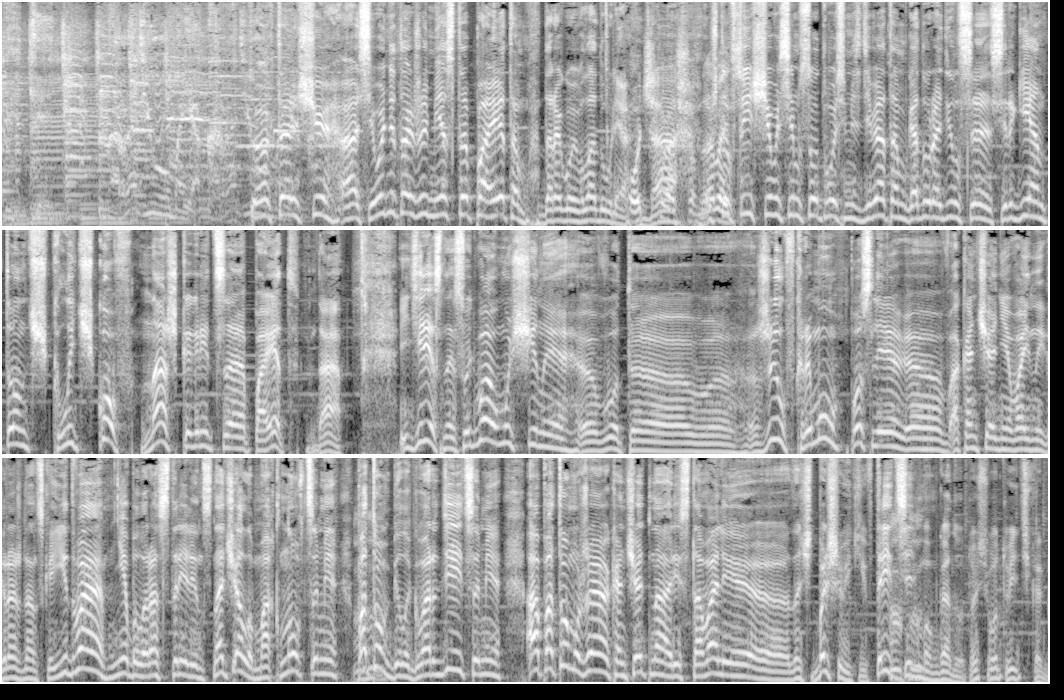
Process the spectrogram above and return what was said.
Так, товарищи, а сегодня также место поэтам, дорогой Владуля. Очень да. хорошо, Ну что, в 1889 году родился Сергей Антонович Клычков, наш, как говорится, поэт, да. Интересная судьба у мужчины. э, Вот э, жил в Крыму после э, окончания войны гражданской. Едва не был расстрелян сначала махновцами, потом белогвардейцами, а потом уже окончательно арестовали, э, значит, большевики в 37 году. То есть, вот видите, как.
